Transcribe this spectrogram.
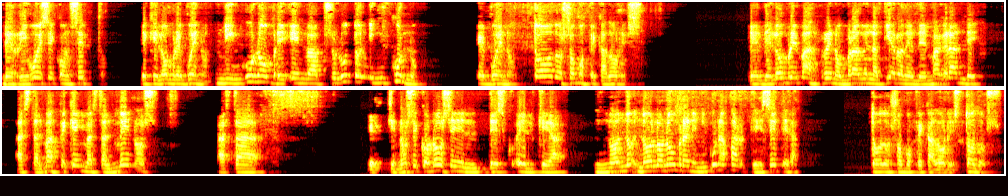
derribó ese concepto de que el hombre es bueno. Ningún hombre, en lo absoluto, ninguno es bueno. Todos somos pecadores desde el hombre más renombrado en la tierra, desde el más grande hasta el más pequeño, hasta el menos, hasta el que no se conoce, el, el que no, no, no lo nombran en ninguna parte, etcétera. Todos somos pecadores, todos.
